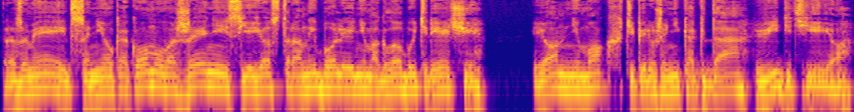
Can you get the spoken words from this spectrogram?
Разумеется, ни о каком уважении с ее стороны более не могло быть речи, и он не мог теперь уже никогда видеть ее.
